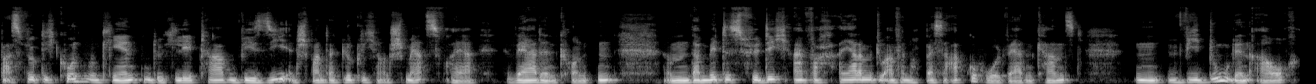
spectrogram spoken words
was wirklich Kunden und Klienten durchlebt haben, wie sie entspannter, glücklicher und schmerzfreier werden konnten, ähm, damit es für dich einfach, ja, damit du einfach noch besser abgeholt werden kannst, wie du denn auch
